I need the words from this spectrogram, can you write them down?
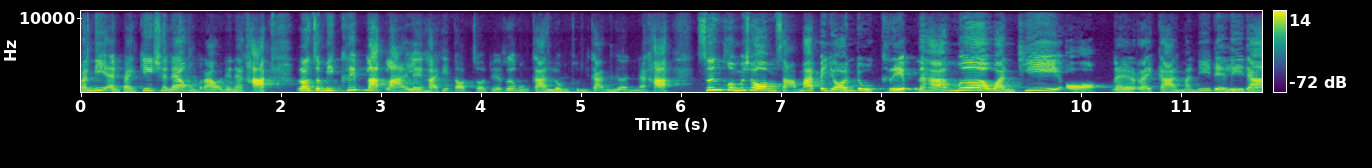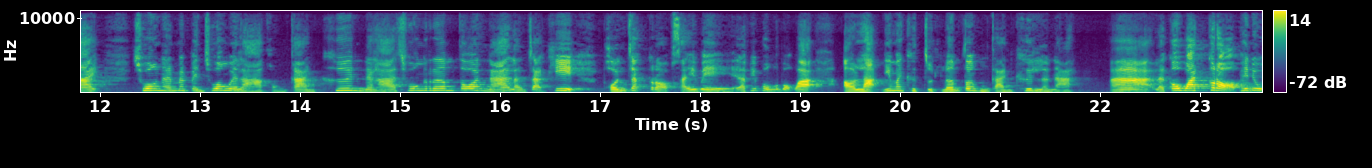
Money and Banking Channel ของเราเนี่ยนะคะ เราจะมีคลิปหลากหลายเลยค่ะ ที่ตอบโจทย์ในเรื่องของการลงทุนการเงินนะคะ ซึ่งคุณผู้ชมสามารถไปย้อนดูคลิปนะคะ เมื่อวันที่ออกในรายการ Money Daily ได้ ช่วงนั้นมันเป็นช่วงเวลาของการขึ้นนะคะ ช่วงเริ่มต้นนะ หลังจากที่พ้นจากกรอบไซด์เวย์แล้วพี่พงศ์ก็บอกว่าเอาละนี่มันคือจุดเริ่มต้นของการขึ้นแล้วนะ อ่าแล้วก็วัดกรอบให้ดู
